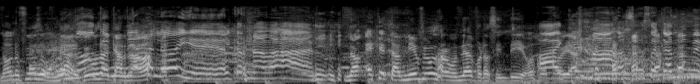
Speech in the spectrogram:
No, no fuimos al mundial, no, fuimos ¿qué al carnaval. mundial, oye, al carnaval. No, es que también fuimos al mundial, pero sin ti. Ay, qué malo, estás sacándome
